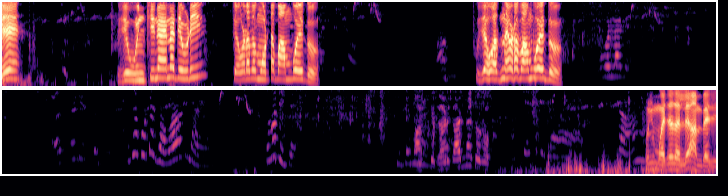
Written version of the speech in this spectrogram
हे तुझी उंची नाही ना तेवढी तेवढा तो मोठा बांबू आहे तो. तुझ्या वजना एवढा बांबू आहे तो. फुल मजा झाली आंब्याची.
